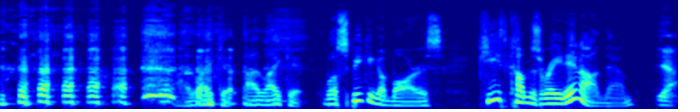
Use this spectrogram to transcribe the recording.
I like it. I like it. Well, speaking of Mars, Keith comes right in on them. Yeah.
